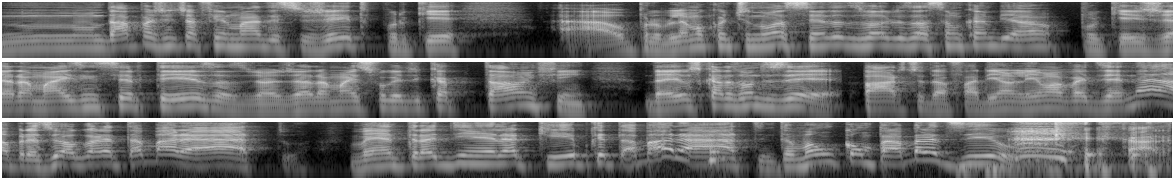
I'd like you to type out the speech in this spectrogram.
não dá pra gente afirmar desse jeito, porque ah, o problema continua sendo a desvalorização cambial, porque gera mais incertezas, já gera mais fuga de capital, enfim. Daí os caras vão dizer, parte da Faria Lima vai dizer, não, o Brasil agora tá barato. Vai entrar dinheiro aqui porque tá barato. Então vamos comprar Brasil. Cara.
